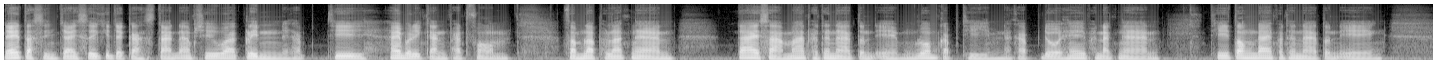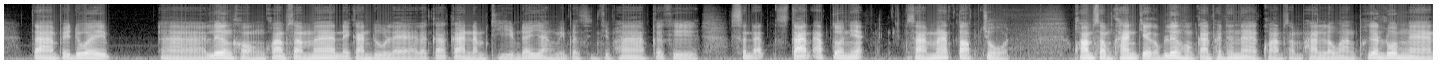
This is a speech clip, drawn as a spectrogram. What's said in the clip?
ได้ตัดสินใจซื้อกิจการสตาร์ทอัพชื่อว่ากลินนะครับ ที่ให้บริการแพลตฟอร์มสำหรับพนักงานได้สามารถพัฒนาตนเองร่วมกับทีมนะครับ โดยให้พนักงานที่ต้องได้พัฒนาตนเอง ตามไปด้วย เรื่องของความสามารถในการดูแล และก็การนำทีมได้อย่างมีประสิทธิภาพก็คือสตาร์ทอัพตัวนี้สามารถตอบโจทย์ ความสำคัญเกี่ยวกับเรื่องของการพัฒนาความสัมพันธ์ระหว่างเพื่อนร่วมงาน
